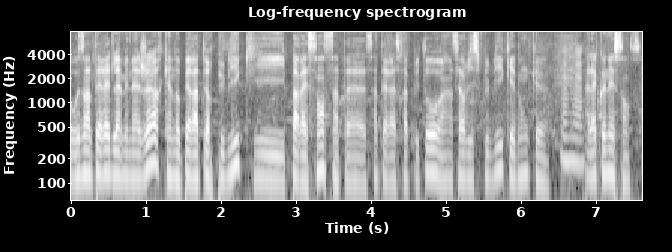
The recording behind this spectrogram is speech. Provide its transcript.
aux intérêts de l'aménageur qu'un opérateur public qui, par essence, s'intéressera plutôt à un service public et donc euh, mhm. à la connaissance.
